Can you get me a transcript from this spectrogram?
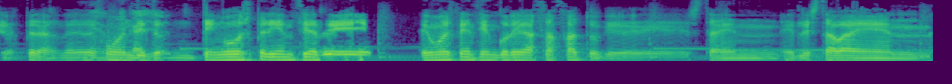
Espera, deja un momentito. Tengo experiencia de. Tengo experiencia de un colega zafato que está en. Él estaba en.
